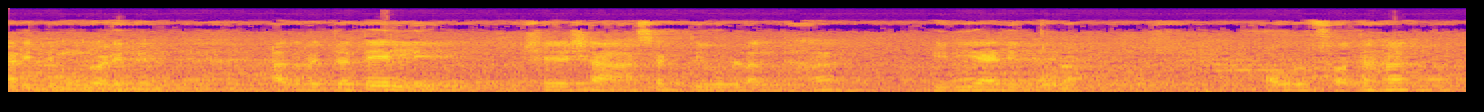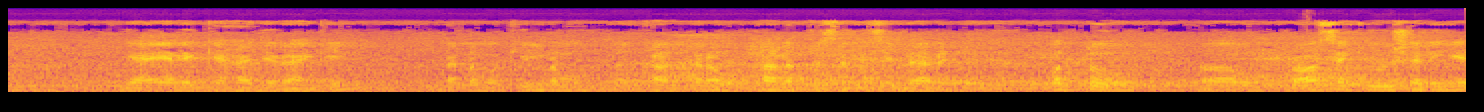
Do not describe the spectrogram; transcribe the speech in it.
ಆ ರೀತಿ ಮುಂದುವರಿದೆ ಅದರ ಜೊತೆಯಲ್ಲಿ ವಿಶೇಷ ಆಸಕ್ತಿ ಉಳ್ಳಂತಹ ಫಿರ್ಯಾದಿ ಕೂಡ ಅವರು ಸ್ವತಃ ನ್ಯಾಯಾಲಯಕ್ಕೆ ಹಾಜರಾಗಿ ತನ್ನ ವಕೀಲರ ಮುಖಾಂತರ ವಕಾಲತ್ತು ಸಲ್ಲಿಸಿದ್ದಾರೆ. ಮತ್ತು ಪ್ರಾಸಿಕ್ಯೂಷನಿಗೆ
